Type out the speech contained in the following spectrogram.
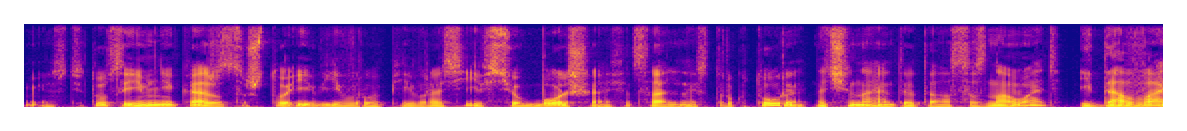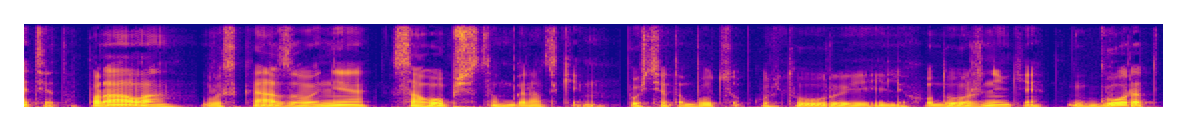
институций. И мне кажется, что и в Европе, и в России все больше официальные структуры начинают это осознавать и давать это право высказывания сообществам городским. Пусть это будут субкультуры или художники. Город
